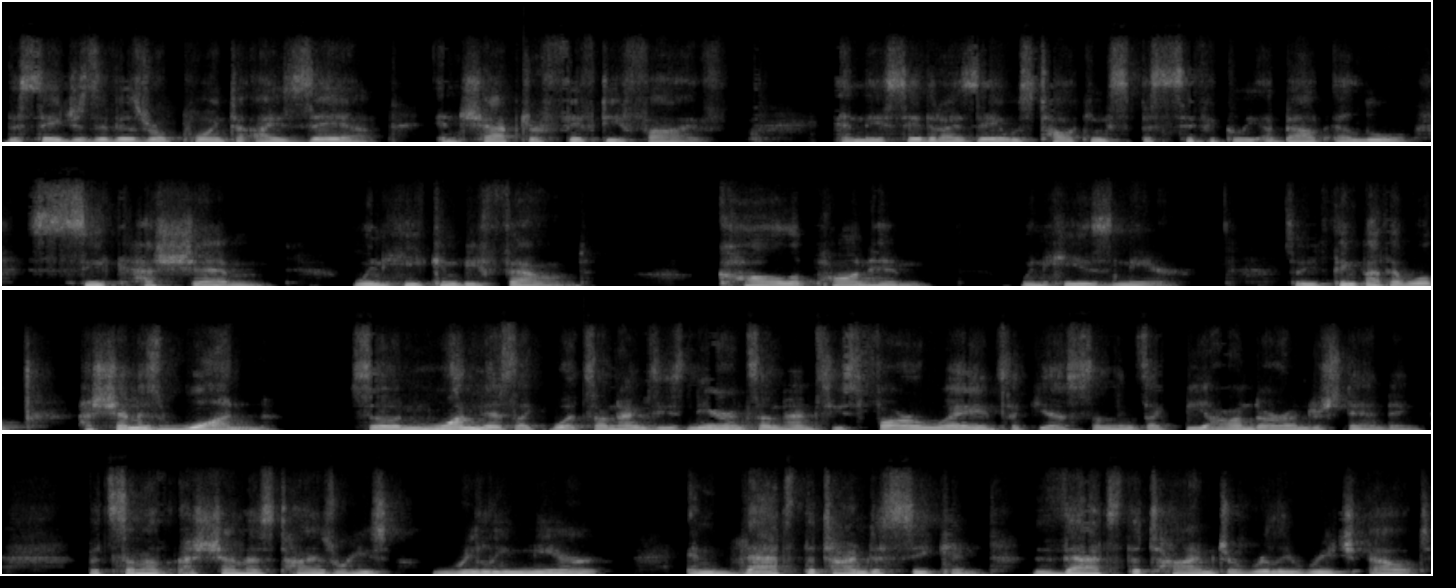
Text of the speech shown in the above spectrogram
The sages of Israel point to Isaiah in chapter 55, and they say that Isaiah was talking specifically about Elul. Seek Hashem when he can be found, call upon him when he is near. So you think about that. Well, Hashem is one. So in oneness, like what sometimes he's near and sometimes he's far away. It's like, yes, something's like beyond our understanding. But some of Hashem has times where he's really near, and that's the time to seek him. That's the time to really reach out.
